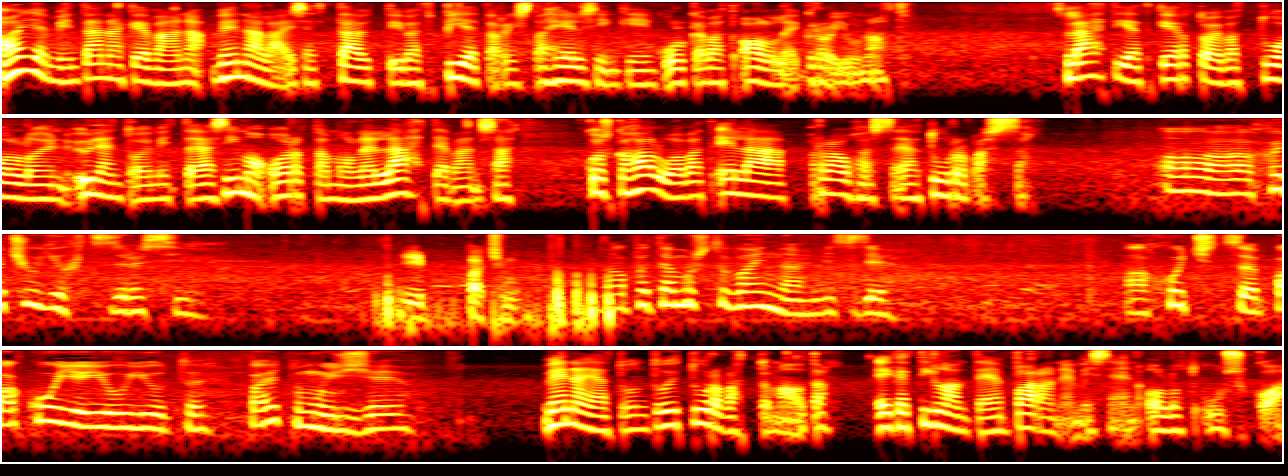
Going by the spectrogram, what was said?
Aiemmin tänä keväänä venäläiset täyttivät Pietarista Helsinkiin kulkevat Allegro-junat. Lähtijät kertoivat tuolloin Ylen toimittaja Simo Ortamolle lähtevänsä, koska haluavat elää rauhassa ja turvassa. А, хочу ехать из России. И почему? А потому что война везде. А хочется покоя и уюта, поэтому уезжаю. Venäjä tuntui turvattomalta, eikä tilanteen paranemiseen ollut uskoa.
